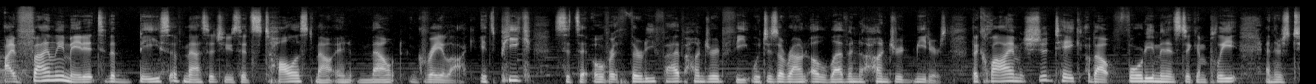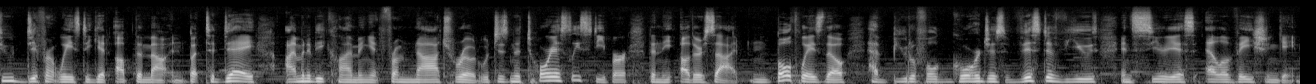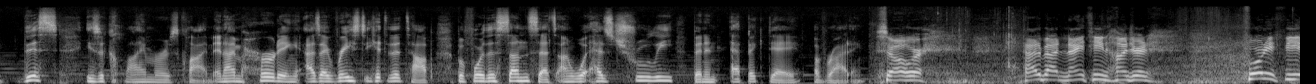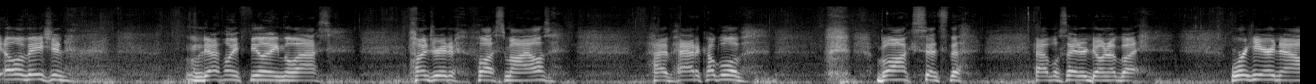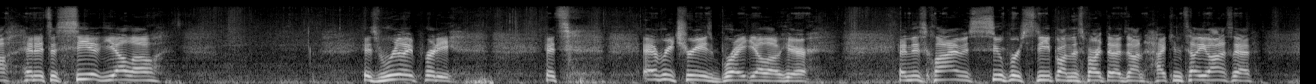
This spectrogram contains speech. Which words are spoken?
I've finally made it to the base of Massachusetts' tallest mountain, Mount Greylock. Its peak sits at over 3,500 feet, which is around 1,100 meters. The climb should take about 40 minutes to complete, and there's two different ways to get up the mountain. But today, I'm going to be climbing it from Notch Road, which is notoriously steeper than the other side. And both ways, though, have beautiful, gorgeous vista views and serious elevation gain. This is a climber's climb, and I'm hurting as I race to get to the top before the sun sets on what has truly been an epic day of riding. So we're at about 1940 feet elevation. I'm definitely feeling the last 100 plus miles. I've had a couple of bonks since the apple cider donut, but we're here now and it's a sea of yellow it's really pretty. It's every tree is bright yellow here. And this climb is super steep on this part that I've done. I can tell you honestly, I've,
